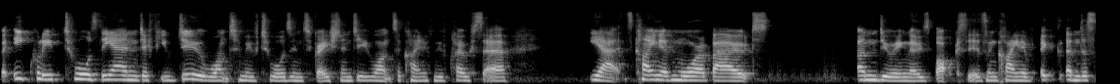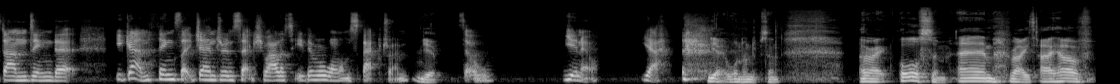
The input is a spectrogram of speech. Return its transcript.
But equally, towards the end, if you do want to move towards integration and do want to kind of move closer, yeah, it's kind of more about undoing those boxes and kind of understanding that again things like gender and sexuality they're all on spectrum. Yeah. So you know yeah. Yeah 100% all right awesome um, right i have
